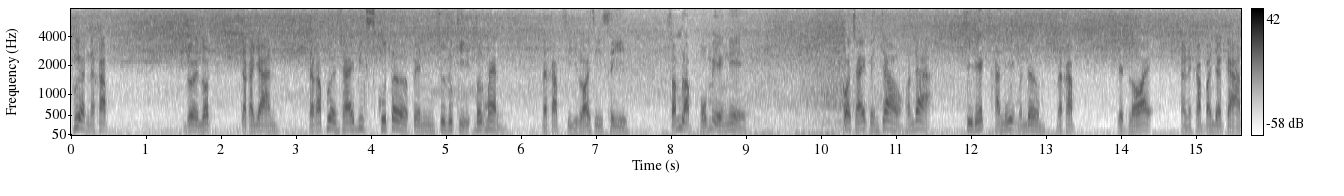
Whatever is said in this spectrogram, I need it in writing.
เพื่อนนะครับ ด้วยรถจักรยานนะครับ เพื่อนใช้บิ๊กสกูตเตอร์เป็น Suzuki b e r g m a n น นะครับ 400 cc สำหรับผมเองนี่ ก็ใช้เป็นเจ้า Honda c d x คันนี้เหมือนเดิมนะครับ 700อันนะครับบรรยากาศ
